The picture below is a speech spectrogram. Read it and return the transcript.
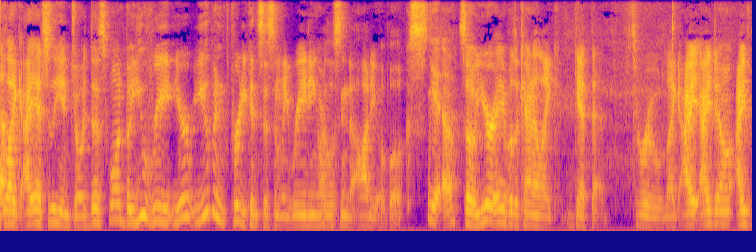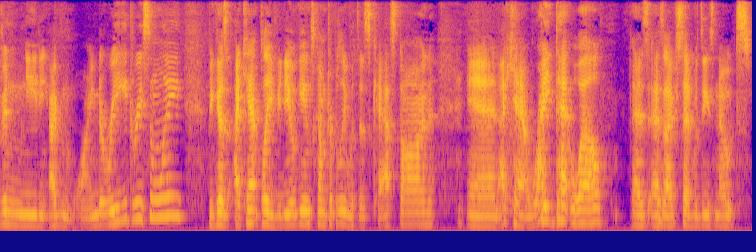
Yeah. like I actually enjoyed this one. But you read you're you've been pretty consistently reading or listening to audiobooks. Yeah. So you're able to kind of like get that through. Like I, I don't I've been needing I've been wanting to read recently because I can't play video games comfortably with this cast on and I can't write that well as as I've said with these notes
